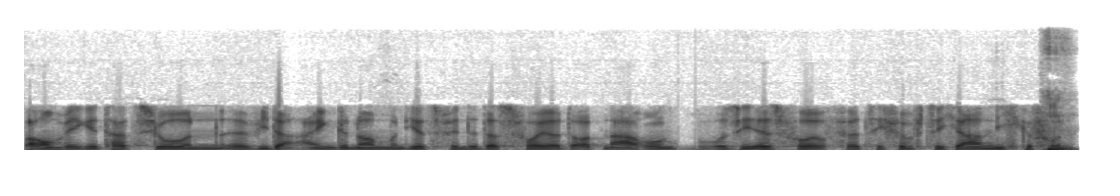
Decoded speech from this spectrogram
Baumvegetation äh, wieder eingenommen und jetzt findet das Feuer dort Nahrung, wo sie es vor 40, 50 Jahren nicht gefunden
